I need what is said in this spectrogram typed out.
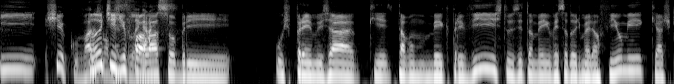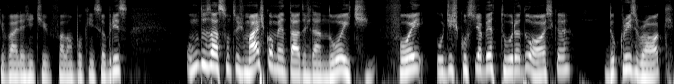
E, Chico, Vários antes de falar legais. sobre os prêmios já que estavam meio que previstos e também o vencedor de melhor filme, que acho que vale a gente falar um pouquinho sobre isso. Um dos assuntos mais comentados da noite foi o discurso de abertura do Oscar do Chris Rock.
